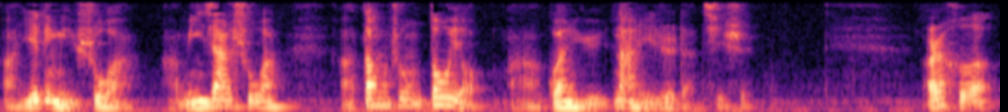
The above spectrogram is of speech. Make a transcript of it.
啊耶利米书啊。啊，弥迦书啊啊当中都有啊关于那一日的启示，而和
